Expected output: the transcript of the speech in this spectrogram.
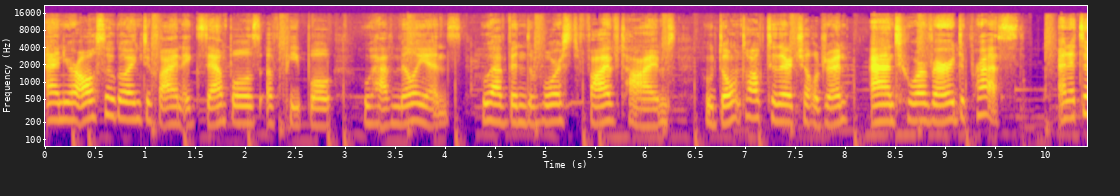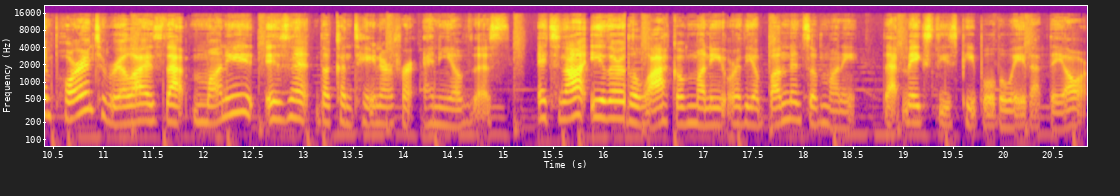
And you're also going to find examples of people who have millions, who have been divorced five times, who don't talk to their children, and who are very depressed. And it's important to realize that money isn't the container for any of this. It's not either the lack of money or the abundance of money that makes these people the way that they are.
